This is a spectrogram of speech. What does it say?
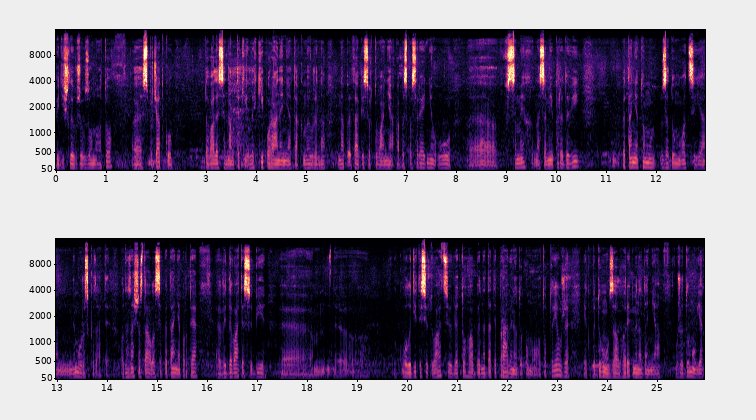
підійшли вже в зону АТО, е, спочатку давалися нам такі легкі поранення, так ми вже на, на етапі сортування, а безпосередньо у, е, в самих, на самій передовій. Питання тому задумуватися я не можу сказати. Однозначно ставилося питання про те, е, віддавати собі володіти ситуацією для того, аби надати правильну допомогу. Тобто я вже якби думав за алгоритми надання, вже думав, як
